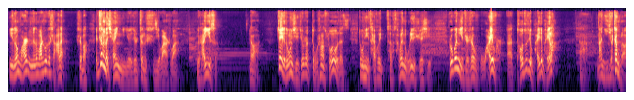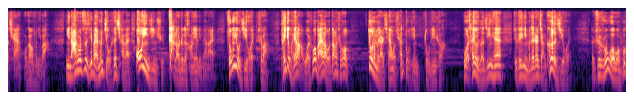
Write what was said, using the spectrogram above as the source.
你能玩你能玩出个啥来？是吧？挣的钱你也就挣十几万二十万，有啥意思？对吧？这个东西就是赌上所有的东西，你才会才才会努力的学习。如果你只是玩一玩啊，投资就赔就赔了。啊，那你也挣不了钱。我告诉你吧，你拿出自己百分之九十的钱来 all in 进去，干到这个行业里面来，总有机会，是吧？赔就赔了。我说白了，我当时候就那么点钱，我全赌进赌进去了，我才有了今天就给你们在这讲课的机会。这如果我不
